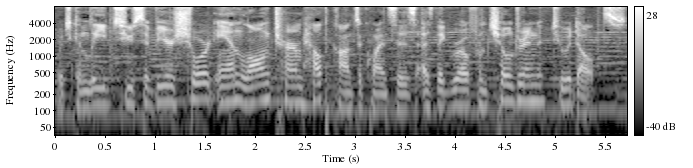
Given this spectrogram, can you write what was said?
which can lead to severe short and long term health consequences as they grow from children to adults.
